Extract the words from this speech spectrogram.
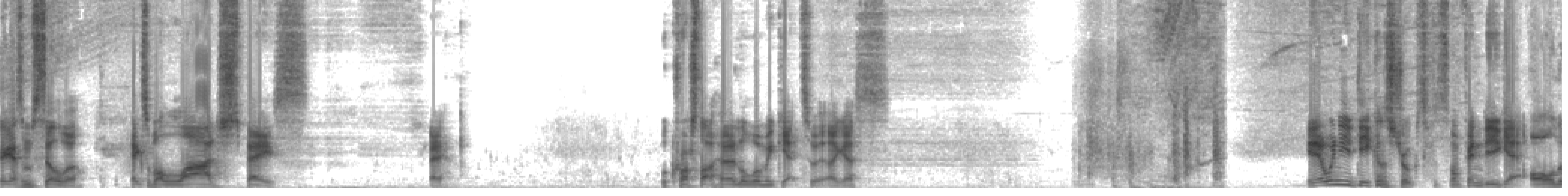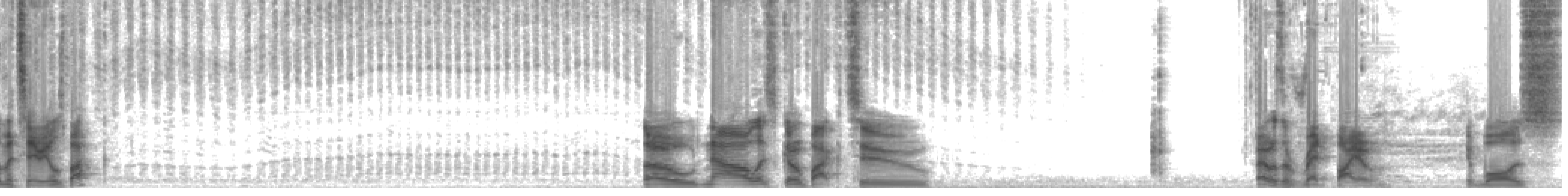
Get some silver. Takes up a large space. We'll cross that hurdle when we get to it, I guess. You know when you deconstruct something, do you get all the materials back? So now let's go back to... Where was the red biome? It was...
